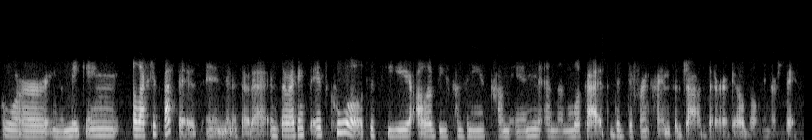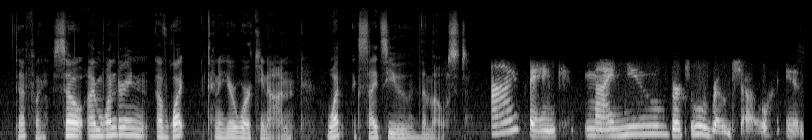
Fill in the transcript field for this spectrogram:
or you know making electric buses in Minnesota. And so I think it's cool to see all of these companies come in and then look at the different kinds of jobs that are available in our space. Definitely. So I'm wondering of what kind of you're working on, what excites you the most? I think my new virtual roadshow is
